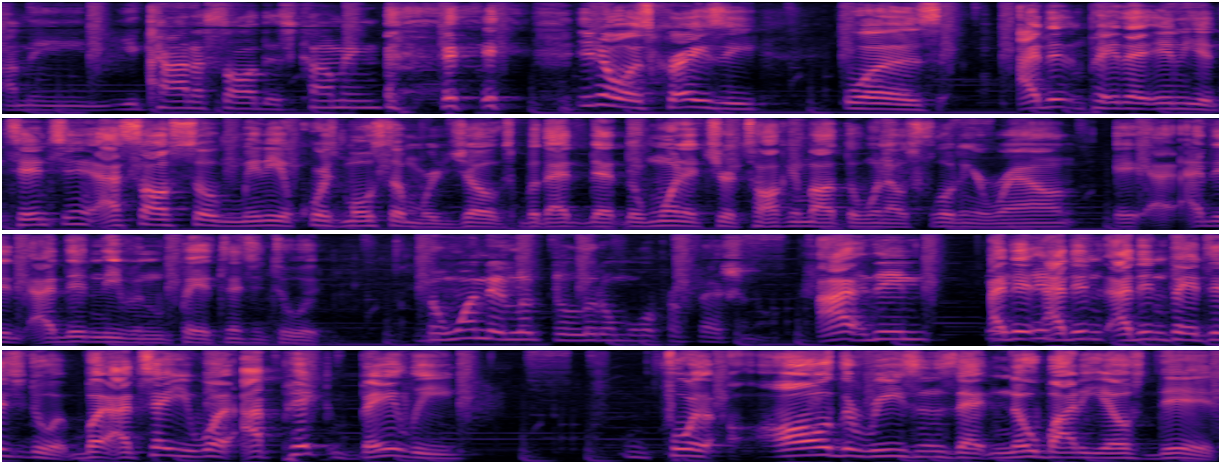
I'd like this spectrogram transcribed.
I mean, you kind of saw this coming. you know what's crazy was I didn't pay that any attention. I saw so many. Of course, most of them were jokes, but that, that the one that you're talking about, the one that was floating around, it, I, I didn't I didn't even pay attention to it. The one that looked a little more professional. I and then I didn't. I didn't. I didn't pay attention to it. But I tell you what, I picked Bayley for all the reasons that nobody else did.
